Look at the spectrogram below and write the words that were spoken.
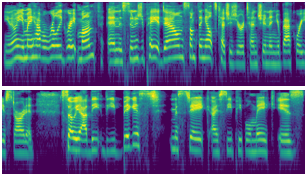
You know, you may have a really great month, and as soon as you pay it down, something else catches your attention, and you're back where you started. So, yeah, the the biggest mistake I see people make is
